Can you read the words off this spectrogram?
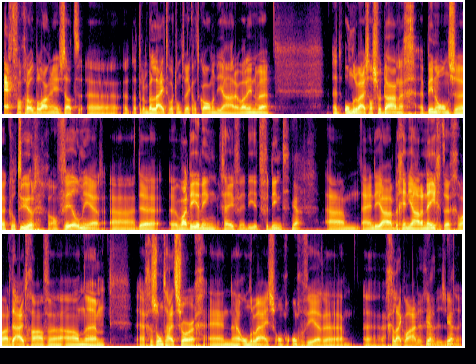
echt van groot belang is dat, uh, dat er een beleid wordt ontwikkeld de komende jaren, waarin we het onderwijs als zodanig binnen onze cultuur gewoon veel meer uh, de uh, waardering geven die het verdient. Ja. Um, in de jaar, begin jaren negentig waren de uitgaven aan um, gezondheidszorg en onderwijs ongeveer gelijkwaardig, ja, dus ja. Eh,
